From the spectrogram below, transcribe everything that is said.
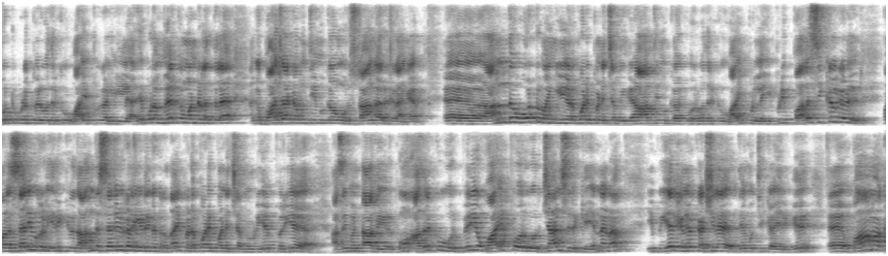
ஓட்டு கூட பெறுவதற்கு வாய்ப்புகள் இல்லை. அதே போல் மேற்கு மண்டலத்தில் அங்கே பாஜகவும் திமுகவும் ஒரு ஸ்ட்ராங்காக இருக்கிறாங்க. அந்த ஓட்டு வங்கி எடப்பாடி பழனிசாமிக்கு அதிமுகவுக்கு வருவதற்கு வாய்ப்பு இல்லை. இப்படி பல சிக்கல்கள் பல சரிவுகள் இருக்கிறது. அந்த சரிவுகளை ஈடுகட்டுறது தான் இப்போ எடப்பாடி பழனிசாமியுடைய பெரிய அசைன்மெண்ட்டாக இருக்கும். அதற்கு ஒரு பெரிய வாய்ப்பு ஒரு ஒரு சான்ஸ் இருக்குது என்னென்னா இப்போ ஏற்கனவே கட்சியில் தேமுதிக இருக்குது பாமக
